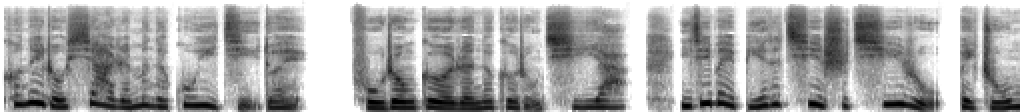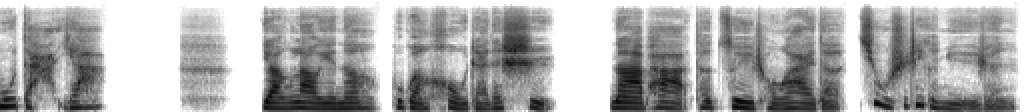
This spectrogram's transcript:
可那种下人们的故意挤兑，府中个人的各种欺压，以及被别的妾室欺辱、被主母打压，杨老爷呢，不管后宅的事。哪怕他最宠爱的就是这个女人，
